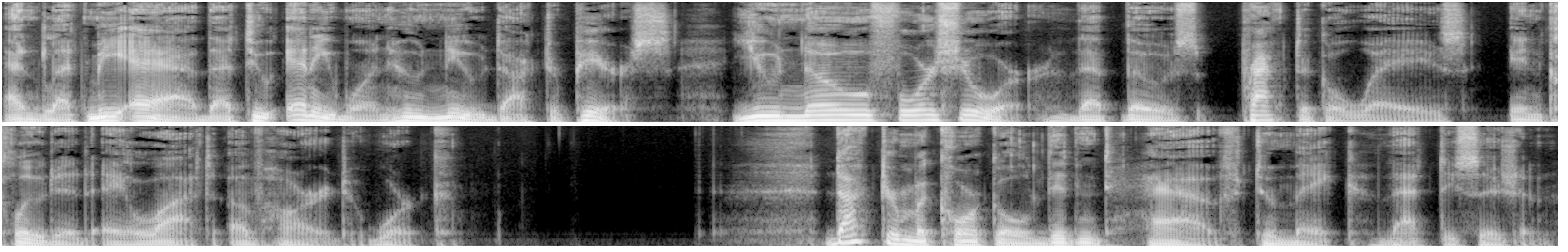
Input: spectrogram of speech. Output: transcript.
And let me add that to anyone who knew Dr. Pierce, you know for sure that those practical ways included a lot of hard work. Dr. McCorkill didn't have to make that decision.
